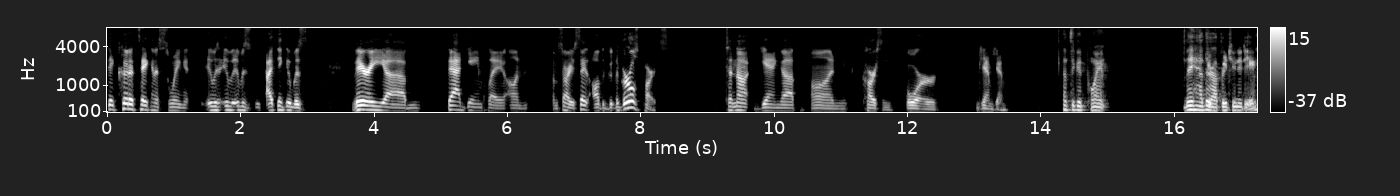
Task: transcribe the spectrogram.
they could have taken a swing it was it, it was i think it was very um bad gameplay on i'm sorry to say all the the girls parts to not gang up on carson or jam jam. That's a good point. They had their it- opportunity. it-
